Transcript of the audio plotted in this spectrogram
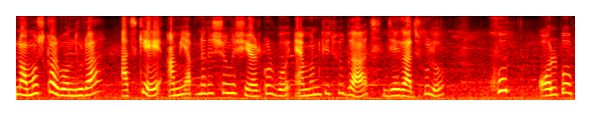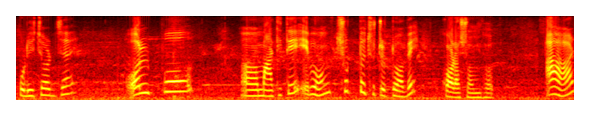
নমস্কার বন্ধুরা, আজকে আমি আপনাদের সঙ্গে শেয়ার করব এমন কিছু গাছ যে গাছগুলো খুব অল্প পরিচর্যায়, অল্প মাটিতে এবং ছোট্ট ছোট টবে করা সম্ভব। আর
